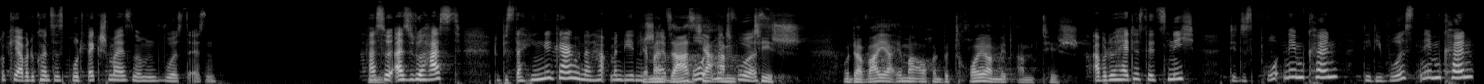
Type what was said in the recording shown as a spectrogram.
Okay, aber du konntest das Brot wegschmeißen und Wurst essen. Hast du, also du hast, du bist da hingegangen und dann hat man dir eine ja, Scheibe Brot man saß ja am Wurst. Tisch. Und da war ja immer auch ein Betreuer mit am Tisch. Aber du hättest jetzt nicht dir das Brot nehmen können, dir die Wurst nehmen können,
